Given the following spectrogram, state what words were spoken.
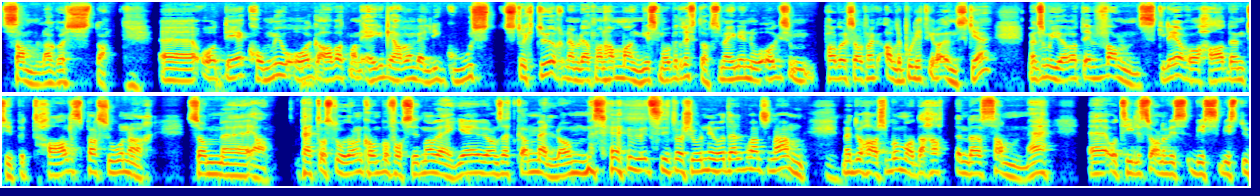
samla røst. Uh, og det kommer jo òg av at man egentlig har en veldig god struktur, nemlig at man har mange små bedrifter, som egentlig er noe også, som paradoksalt nok alle politikere ønsker, men som gjør at det er vanskeligere å ha den type talspersoner som ja, Petter Stordalen kom på forsiden av VG uansett hva han melder om situasjonen i hotellbransjen. han. Mm. Men du har ikke på en måte hatt den der samme og tilsvarende, hvis, hvis, hvis, du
